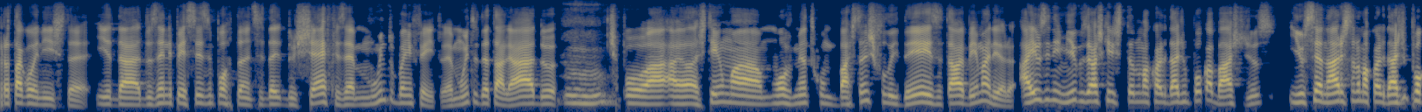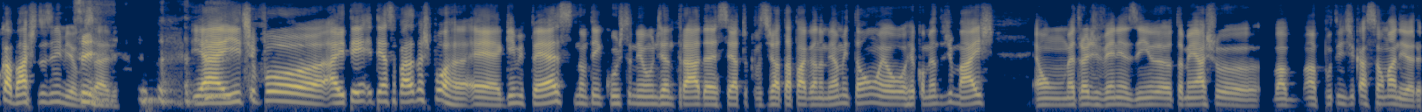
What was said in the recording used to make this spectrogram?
protagonista e da, dos NPCs importantes e da, dos chefes é muito bem feito, é muito detalhado. Uhum. Tipo, a, a, elas têm uma, um movimento com bastante fluidez e tal, é bem maneiro. Aí os inimigos, eu acho que eles estão numa qualidade um pouco abaixo disso e os cenários estão numa qualidade um pouco abaixo dos inimigos, Sim. sabe? E aí, tipo, aí tem, tem essa parada, mas, porra, é Game Pass, não tem custo nenhum de entrada, exceto que você já tá pagando mesmo, então eu recomendo demais. É um Metroidvaniazinho, eu também acho uma, uma puta indicação maneira.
